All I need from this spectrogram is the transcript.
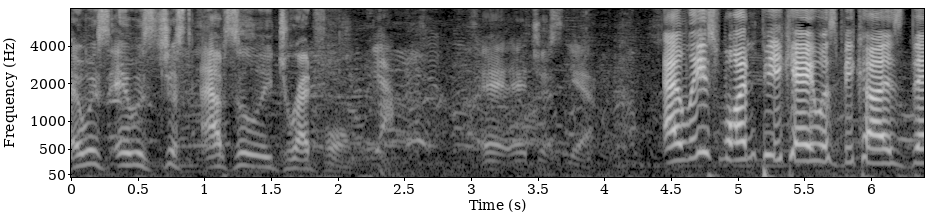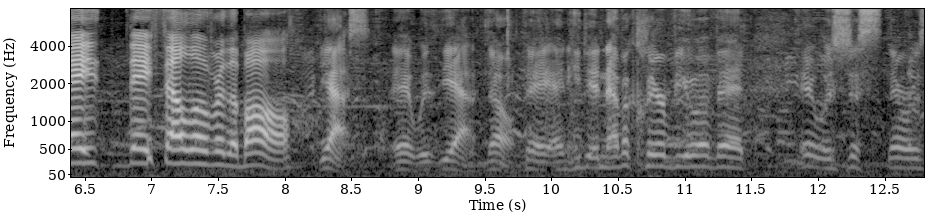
It was it was just absolutely dreadful. Yeah. It, it just yeah. At least one PK was because they they fell over the ball. Yes, it was. Yeah, no, they, and he didn't have a clear view of it. It was just there was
